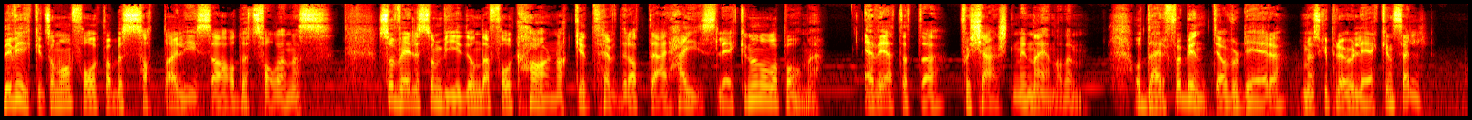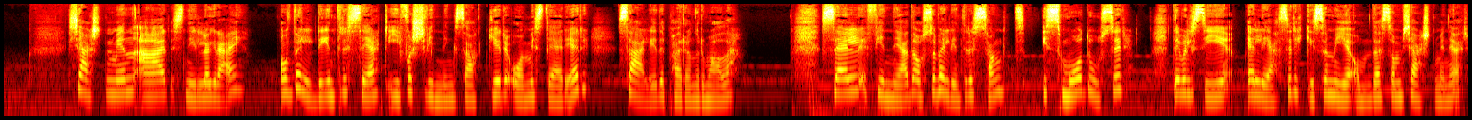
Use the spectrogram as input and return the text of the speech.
Det virket som om folk var besatt av Elisa og dødsfallet hennes. Så vel som videoen der folk hardnakket hevder at det er heisleken hun holder på med. Jeg vet dette, for kjæresten min er en av dem. Og derfor begynte jeg å vurdere om jeg skulle prøve leken selv. Kjæresten min er snill og grei, og veldig interessert i forsvinningssaker og mysterier, særlig det paranormale. Selv finner jeg det også veldig interessant i små doser, det vil si, jeg leser ikke så mye om det som kjæresten min gjør.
